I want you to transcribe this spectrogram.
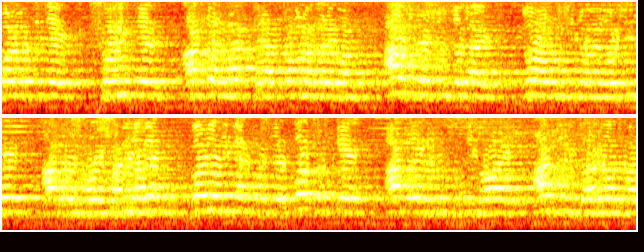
পরবর্তীতে শহীদদের আত্মার মাঠ ফেরার কামনা করে এবং আপনাদের সুস্থতায় দোয়া অনুষ্ঠিত হবে মসজিদে। আপনারা সবাই সামিল হবেন। গণ অধিকার পরিষদের পক্ষ থেকে আপনারা এখানে উপস্থিত হওয়ায় আন্তরিক ধন্যবাদ এবং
